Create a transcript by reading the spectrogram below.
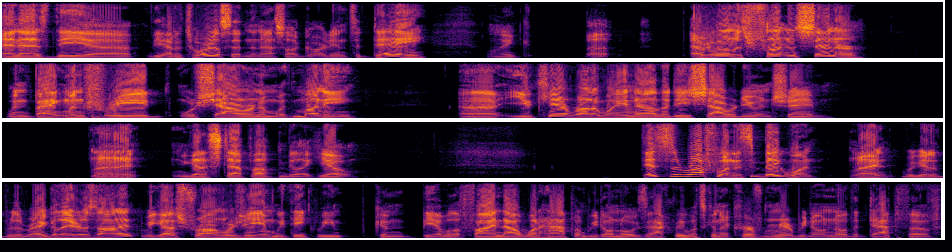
And as the uh, the editorial said in the Nassau Guardian today, like uh, everyone was front and center when Bankman Fried was showering him with money uh, you can't run away now that he's showered you in shame. All right. You got to step up and be like, yo, this is a rough one. It's a big one, right? We're going to, put the regulators on it. We got a strong regime. We think we can be able to find out what happened. We don't know exactly what's going to occur from here. We don't know the depth of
